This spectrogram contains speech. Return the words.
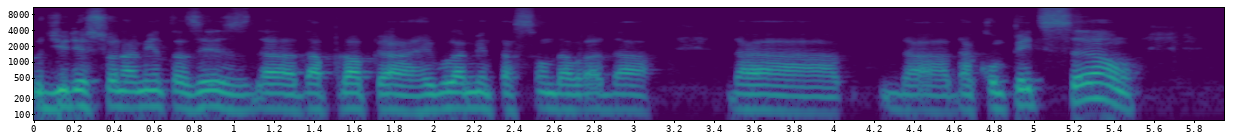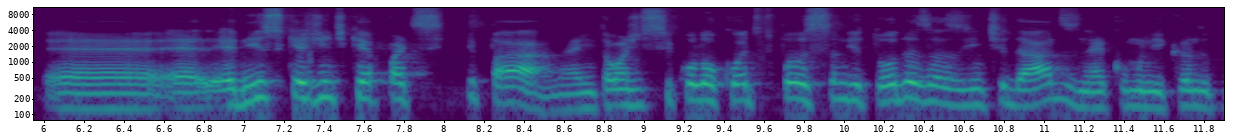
no direcionamento, às vezes, da, da própria regulamentação da, da, da, da, da competição. É, é, é, nisso que a gente quer participar. Né? Então, a gente se colocou à disposição de todas as entidades, né, comunicando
